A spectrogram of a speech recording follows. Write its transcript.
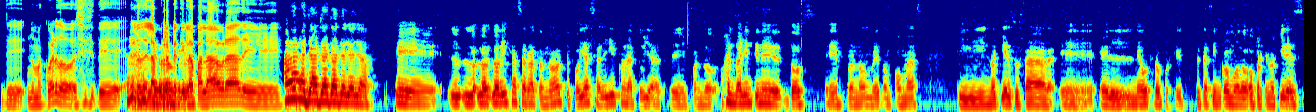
de, no me acuerdo, de lo de la, repetir la palabra, de... Ah, ya, ya, ya, ya, ya, ya que lo, lo, dije hace rato, ¿no? Te podías salir con la tuya eh, cuando, cuando alguien tiene dos eh, pronombres o, más y no quieres usar eh, el neutro porque te hace incómodo o porque no quieres,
